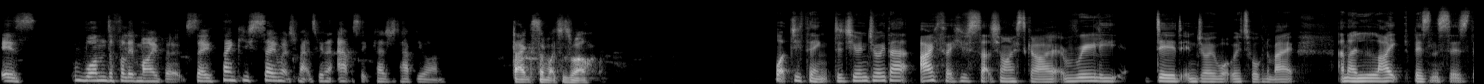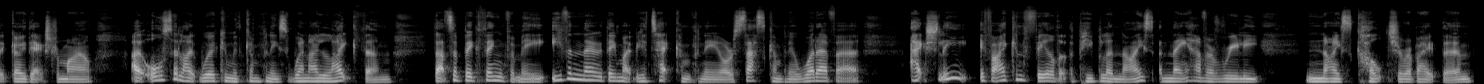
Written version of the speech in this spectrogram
is wonderful in my book. So thank you so much matt. It's been an absolute pleasure to have you on. Thanks so much as well. What do you think? Did you enjoy that? I thought he was such a nice guy. I really did enjoy what we were talking about and i like businesses that go the extra mile. I also like working with companies when I like them. That's a big thing for me. Even though they might be a tech company or a SaaS company or whatever, actually, if I can feel that the people are nice and they have a really nice culture about them,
